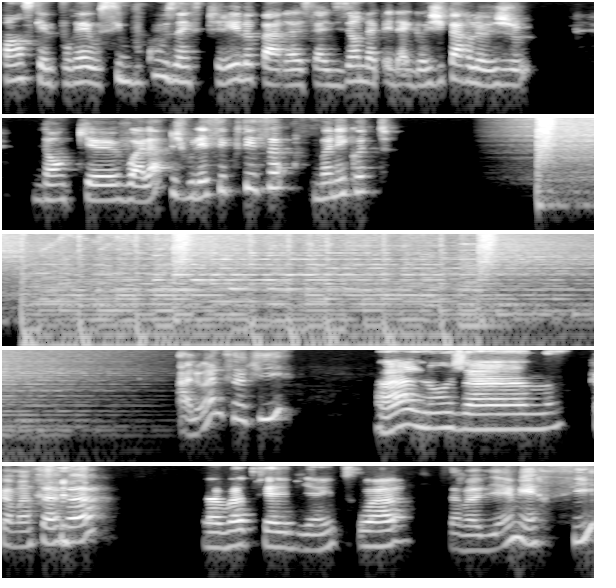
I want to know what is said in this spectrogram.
pense qu'elle pourrait aussi beaucoup vous inspirer là, par euh, sa vision de la pédagogie par le jeu. Donc euh, voilà, je vous laisse écouter ça. Bonne écoute. Allô Anne-Sophie? Allô Jeanne. Comment ça va? ça va très bien, toi? Ça va bien, merci.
